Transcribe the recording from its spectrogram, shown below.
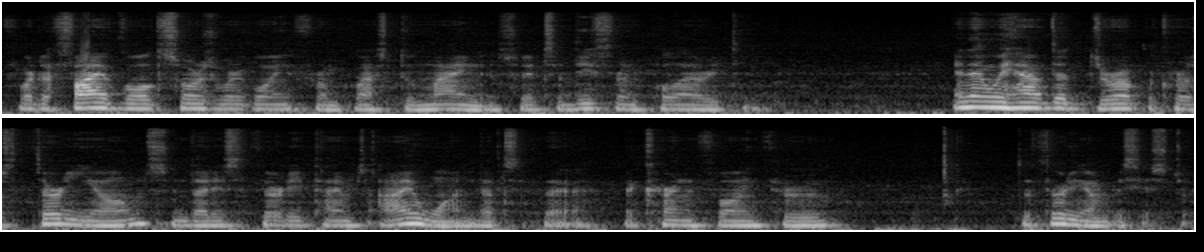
for the 5 volt source we're going from plus to minus so it's a different polarity. And then we have the drop across 30 ohms and that is 30 times I1 that's the, the current flowing through the 30 ohm resistor.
